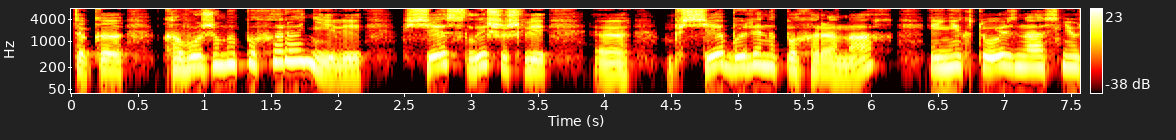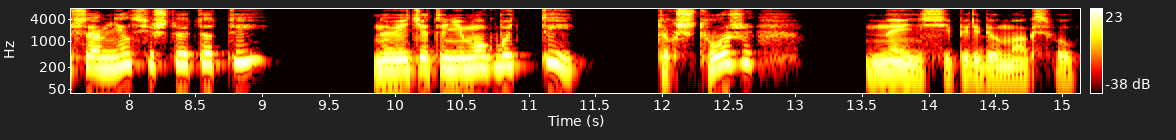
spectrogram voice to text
«Так а, кого же мы похоронили? Все, слышишь ли, э, все были на похоронах, и никто из нас не усомнился, что это ты. Но ведь это не мог быть ты. Так что же...» «Нэнси», — перебил Максвелл,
